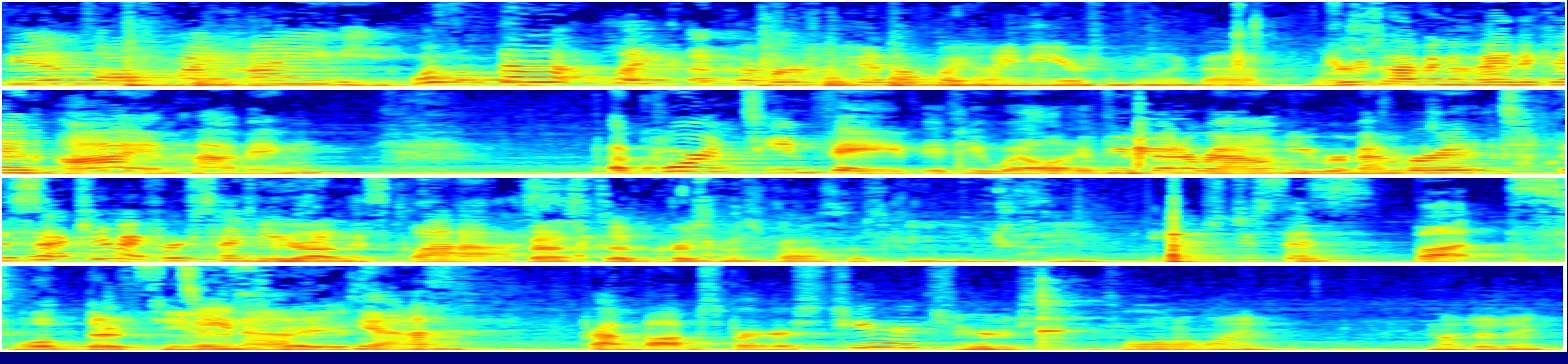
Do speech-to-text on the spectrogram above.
Hands off my hiney. Wasn't that like a commercial, hands off my hiney or something like that? Drew's having a Heineken, I am having a quarantine fave, if you will. If you've been around, you remember it. This is actually my first time You using this glass. Festive Christmas glasses. Can you even see? Yours just says butts. Well, there's It's Tina's Tina. face. Yeah. From Bob's Burgers. Cheers. Cheers. It's a lot of wine. Not judging.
